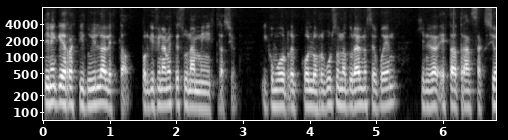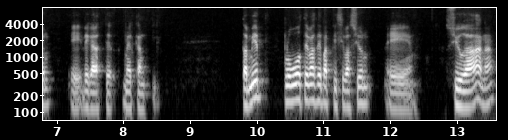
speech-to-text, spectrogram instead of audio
tiene que restituirla al Estado, porque finalmente es una administración. Y como con los recursos naturales no se pueden generar esta transacción eh, de carácter mercantil. También probó temas de participación eh, ciudadana,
